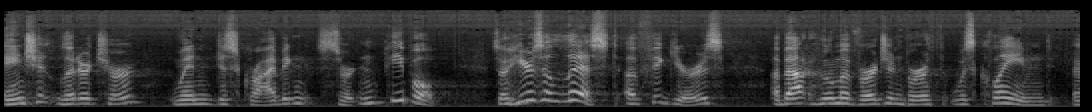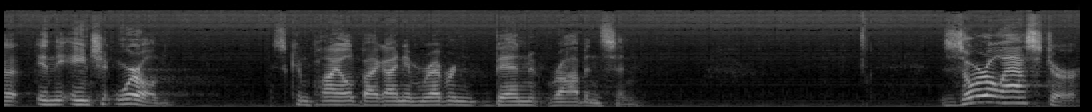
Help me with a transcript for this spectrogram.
ancient literature when describing certain people. So here's a list of figures about whom a virgin birth was claimed uh, in the ancient world. It's compiled by a guy named Reverend Ben Robinson. Zoroaster,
